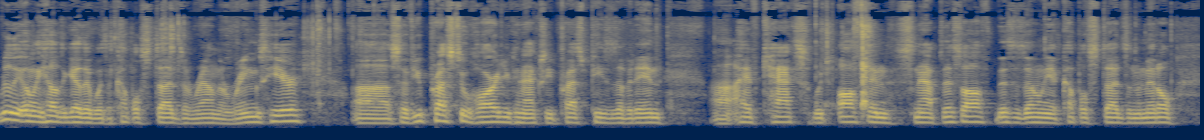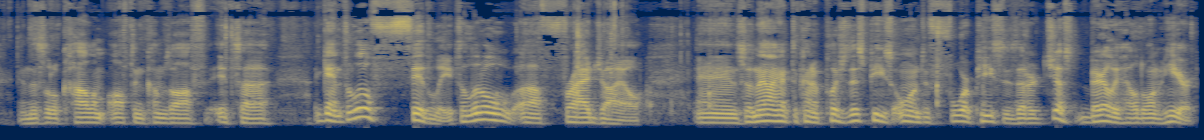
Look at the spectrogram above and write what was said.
really only held together with a couple studs around the rings here. Uh, so if you press too hard, you can actually press pieces of it in. Uh, I have cats which often snap this off. This is only a couple studs in the middle, and this little column often comes off. It's, uh, again, it's a little fiddly. It's a little uh, fragile. And so now I have to kind of push this piece on to four pieces that are just barely held on here.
